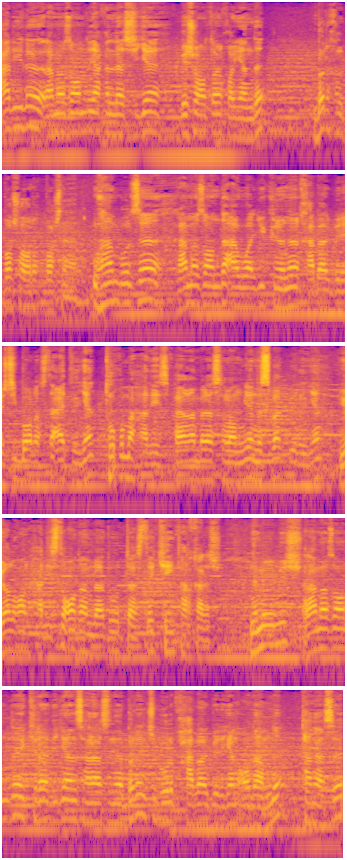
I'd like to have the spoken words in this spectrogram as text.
har yili ramazonni yaqinlashishiga 5-6 oy qolganda bir xil bosh og'riq boshlanadi. U ham bo'lsa ramazonda avvalgi kunini xabar berishlik borasida aytilgan to'qima hadis payg'ambar alayhissalomga nisbat berilgan yolg'on hadisni odamlarni o'rtasida keng tarqalish. Nima emish? Ramazonda kiradigan sanasini birinchi bo'lib xabar bergan odamni tanasi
